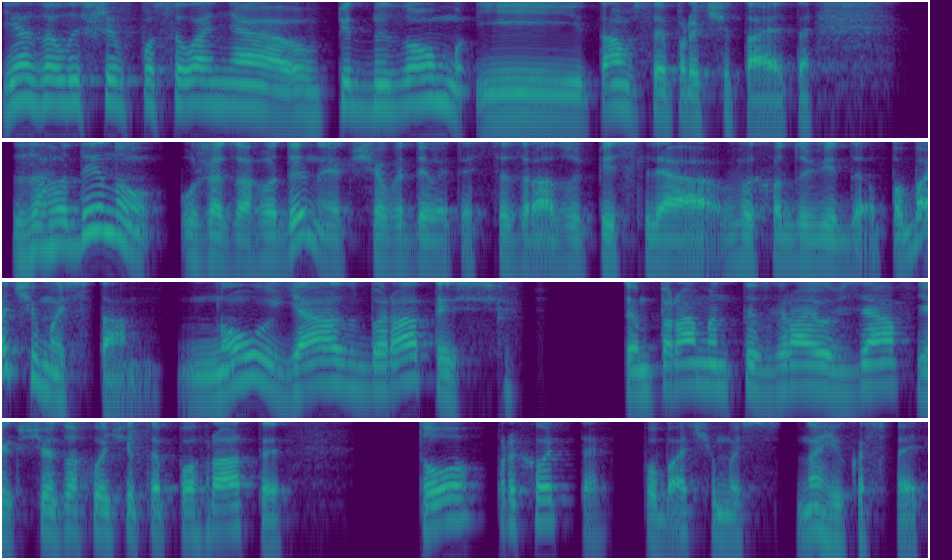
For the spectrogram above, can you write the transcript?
Я залишив посилання під низом, і там все прочитаєте. За годину, уже за годину, якщо ви дивитесь це зразу після виходу відео, побачимось там. Ну, я збиратись. Темпераменти з граю взяв. Якщо захочете пограти, то приходьте, побачимось на гікосфері.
